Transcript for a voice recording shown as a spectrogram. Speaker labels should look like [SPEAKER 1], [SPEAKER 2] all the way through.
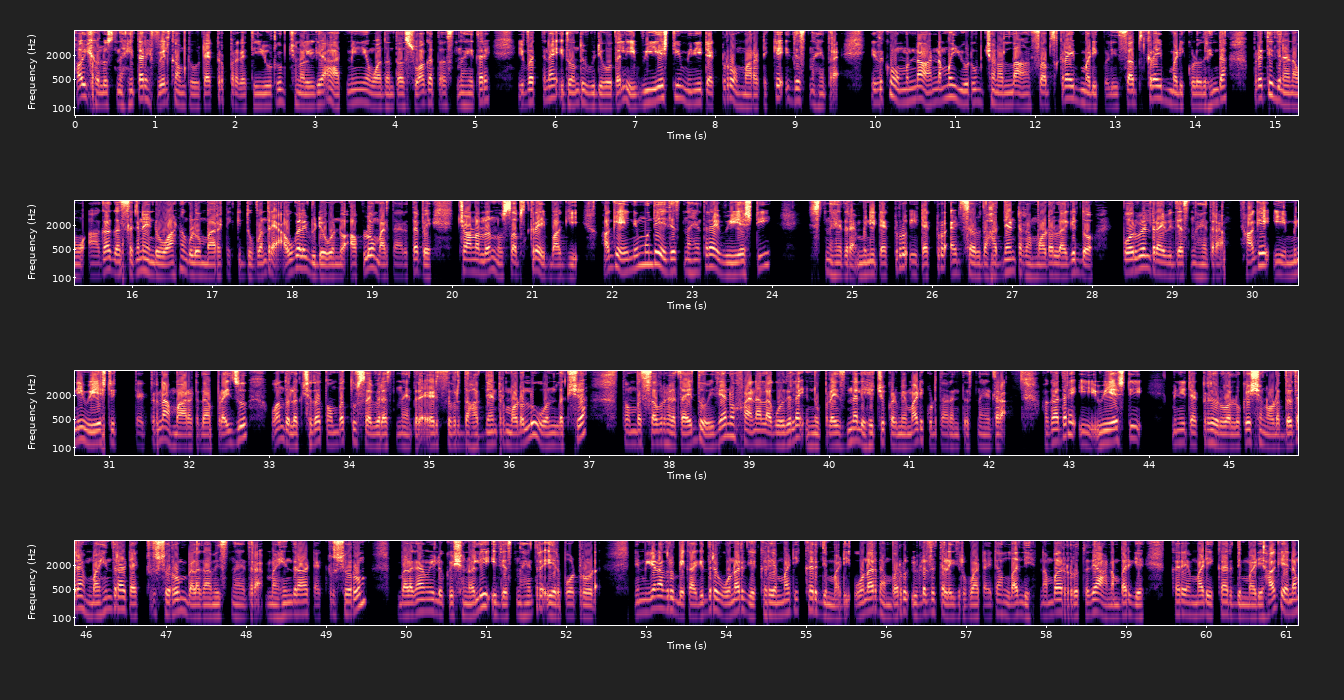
[SPEAKER 1] Hi hello ಸ್ನೇಹಿತರೆ. Welcome to tractor Pragati YouTube ಚಾನಲ್ಗೆ ಆತ್ಮೀಯವಾದಂಥ ಸ್ವಾಗತ, ಸ್ನೇಹಿತರೆ. ಇವತ್ತಿನ ಇದೊಂದು ವಿಡಿಯೋದಲ್ಲಿ V S T mini tractor ಮಾರಾಟಕ್ಕೆ ಇದೆ, ಸ್ನೇಹಿತರೆ. ಇದಕ್ಕೂ ಮುನ್ನ ನಮ್ಮ ಯೂಟ್ಯೂಬ್ ಚಾನಲ್ನ ಸಬ್ಸ್ಕ್ರೈಬ್ ಮಾಡಿಕೊಳ್ಳಿ. ಸಬ್ಸ್ಕ್ರೈಬ್ ಮಾಡಿಕೊಳ್ಳೋದ್ರಿಂದ ಪ್ರತಿದಿನ ನಾವು ಆಗಾಗ ಸೆಕೆಂಡ್ ಹ್ಯಾಂಡ್ ವಾಹನಗಳು ಮಾರಾಟಕ್ಕಿದ್ದು ಬಂದರೆ ಅವುಗಳ ವಿಡಿಯೋವನ್ನು ಅಪ್ಲೋಡ್ ಮಾಡ್ತಾ ಇರ್ತವೆ. ಚಾನಲನ್ನು ಸಬ್ಸ್ಕ್ರೈಬ್ ಆಗಿ. ಹಾಗೆ ನಿಮ್ಮ ಮುಂದೆ ಇದೆ, ಸ್ನೇಹಿತರೆ ವಿ ಎಸ್ ಟಿ ಸ್ನೇಹಿತರೆ ಮಿನಿ ಟ್ಯಾಕ್ಟರು ಈ ಟ್ಯಾಕ್ಟರು ಎರಡು ಸಾವಿರದ ಹದಿನೆಂಟರ ಮಾಡೆಲ್ ಆಗಿದ್ದು ಫೋರ್ ವೀಲ್ ಡ್ರೈವ್ ಇದೆ ಸ್ನೇಹಿತರ? ಹಾಗೆ ಈ ಮಿನಿ ವಿ ಎಸ್ ಟಿ ಟ್ರ್ಯಾಕ್ಟರ್ನ ಮಾರಾಟದ ಪ್ರೈಸು ಒಂದು ಲಕ್ಷದ ತೊಂಬತ್ತು ಸಾವಿರ ಸ್ನೇಹಿತರೆ. ಎರಡು ಸಾವಿರದ ಹದಿನೆಂಟರ ಮಾಡಲು ಒಂದು ಲಕ್ಷ ತೊಂಬತ್ತು ಸಾವಿರ ಹೇಳ್ತಾ ಇದ್ದು, ಇದೇನು ಫೈನಲ್ ಆಗುವುದಿಲ್ಲ, ಇನ್ನು ಪ್ರೈಸ್ನಲ್ಲಿ ಹೆಚ್ಚು ಕಡಿಮೆ ಮಾಡಿ ಕೊಡ್ತಾರಂತೆ ಸ್ನೇಹಿತರ. ಹಾಗಾದರೆ ಈ V S T mini tractor ಇರುವ ಲೊಕೇಶನ್ ನೋಡೋದಾದರೆ ಮಹೀಂದ್ರಾ ಟ್ರ್ಯಾಕ್ಟರ್ ಶೋರೂಮ್ ಬೆಳಗಾವಿ ಸ್ನೇಹಿತರ. ಮಹೀಂದ್ರಾ ಟ್ರ್ಯಾಕ್ಟರ್ ಶೋರೂಮ್ ಬೆಳಗಾವಿ ಲೊಕೇಶನಲ್ಲಿ ಇದೆ ಸ್ನೇಹಿತರ ಏರ್ಪೋರ್ಟ್ ರೋಡ್ ನಿಮಗೇನಾದರೂ ಬೇಕಾಗಿದ್ರೆ ಓನರ್ಗೆ ಕರೆ ಮಾಡಿ, ಖರೀದಿ ಮಾಡಿ. ಓನರ್ ನಂಬರು ಇಡದ ತೆಳಗಿರುವ ಟೈಟಲ್ ಅಲ್ಲಿ ನಂಬರ್ ಇರುತ್ತದೆ, ಆ ನಂಬರ್ಗೆ ಕರೆ ಮಾಡಿ, ಖರೀದಿ ಮಾಡಿ. ಹಾಗೆ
